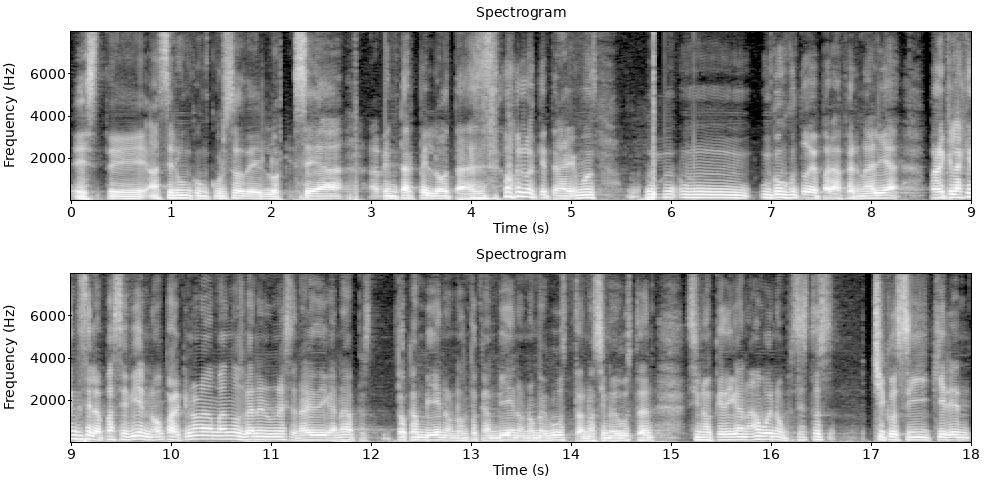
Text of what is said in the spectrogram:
este, hacer un concurso de lo que sea, aventar pelotas, todo lo que traemos, un, un- un conjunto de parafernalia, para que la gente se la pase bien, ¿no? Para que no nada más nos vean en un escenario y digan, ah, pues tocan bien o no tocan bien o no me gustan o sí me gustan, sino que digan, ah, bueno, pues estos chicos sí quieren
